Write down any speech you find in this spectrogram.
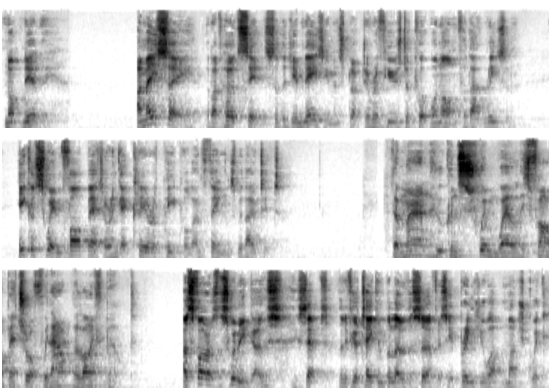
Not nearly. I may say that I've heard since that the gymnasium instructor refused to put one on for that reason. He could swim far better and get clear of people and things without it. The man who can swim well is far better off without the life belt. As far as the swimming goes, except that if you're taken below the surface, it brings you up much quicker.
